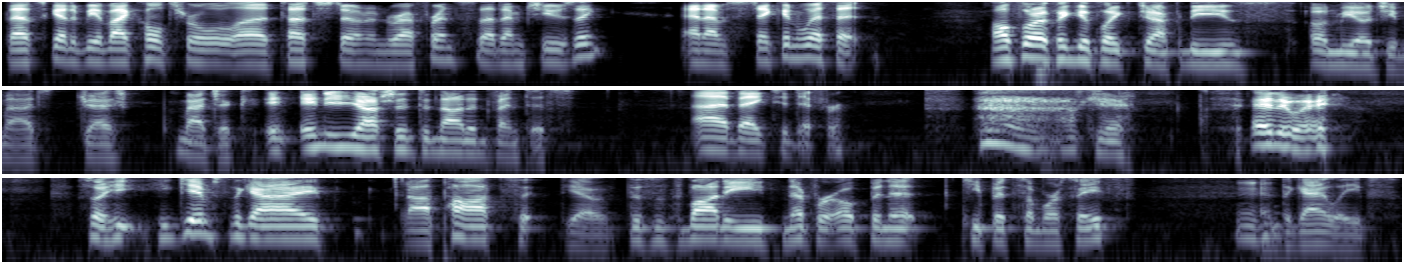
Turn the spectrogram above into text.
That's going to be my cultural uh, touchstone and reference that I'm choosing, and I'm sticking with it. Also, I think it's like Japanese onmyoji mag- ja- magic. In- Inuyasha did not invent it. I beg to differ. Okay. Anyway, so he he gives the guy uh, pots. You know, this is the body. Never open it. Keep it somewhere safe. And the guy leaves.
